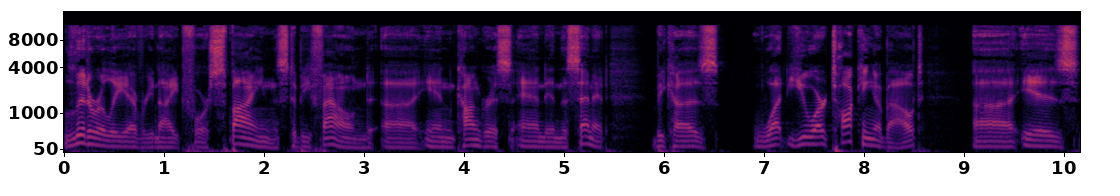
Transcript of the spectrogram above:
literally every night for spines to be found uh, in Congress and in the Senate because what you are talking about uh, is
